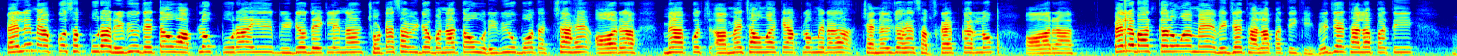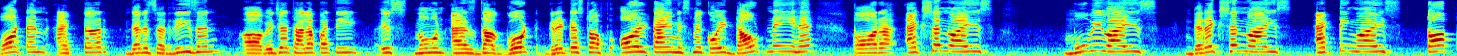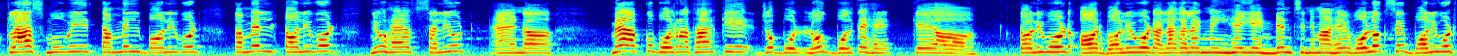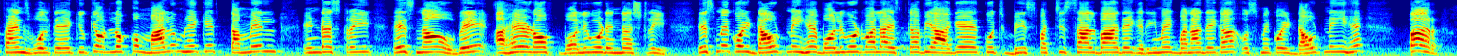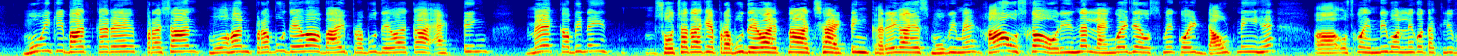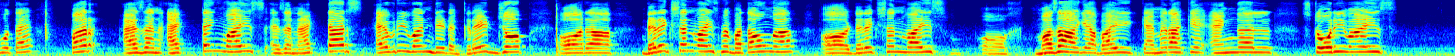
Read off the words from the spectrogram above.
पहले मैं आपको सब पूरा रिव्यू देता हूँ, आप लोग पूरा ये वीडियो देख लेना। छोटा सा वीडियो बनाता हूँ रिव्यू बहुत अच्छा है और मैं आपको मैं चाहूँगा कि आप लोग मेरा चैनल जो है सब्सक्राइब कर लो और पहले बात करूँगा मैं विजय थालापति की। Vijay Thalapathy what an actor there is a reason Vijay Thalapathy is known as the GOAT greatest of all time इसमें कोई डाउट नहीं है और action wise movie wise direction wise acting wise top class movie Tamil Bollywood Tamil Tollywood you have salute and मैं आपको बोल रहा था कि जो बो, लोग बोलते हैं कि टॉलीवुड uh, और बॉलीवुड अलग अलग नहीं है ये इंडियन सिनेमा है। वो लोग सिर्फ़ बॉलीवुड फैंस बोलते हैं क्योंकि उन लोग को मालूम है कि Tamil industry is now way ahead of Bollywood industry इसमें कोई डाउट नहीं है बॉलीवुड वाला इसका भी आगे कुछ 20-25 साल बाद एक रीमेक बना देगा उसमें कोई डाउट नहीं है। पर मूवी की बात करें प्रशांत मोहन प्रभु देवा भाई प्रभु देवा का एक्टिंग मैं कभी नहीं सोचा था कि प्रभु देवा इतना अच्छा एक्टिंग करेगा इस मूवी में। हाँ उसका ओरिजिनल लैंग्वेज है उसमें कोई डाउट नहीं है आ, उसको हिंदी बोलने को तकलीफ़ होता है पर as an acting wise as an actors everyone did a great job और डायरेक्शन वाइज मैं बताऊँगा और डायरेक्शन वाइज मज़ा आ गया भाई कैमरा के एंगल स्टोरी वाइज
